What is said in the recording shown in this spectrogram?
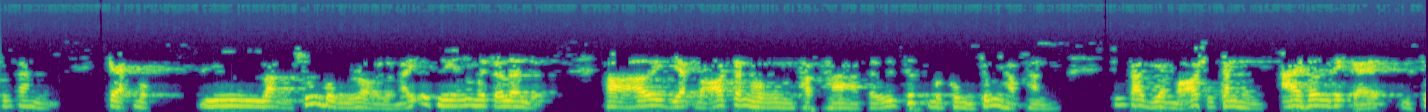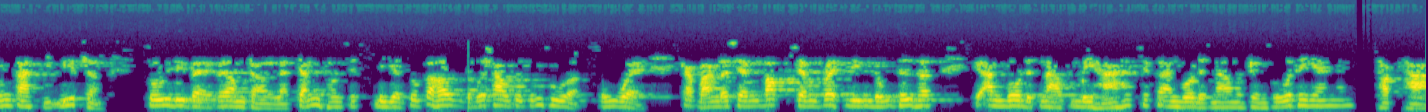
chúng ta nữa. Kẹt một lần xuống bùn rồi là mấy ức niên nó mới trở lên được. Họ ơi, dẹp bỏ tranh hùng thật hà, tự thức mà cùng chúng học hành. Chúng ta dẹp bỏ sự tranh hùng, Ai hơn thế kể Chúng ta chỉ biết rằng Tôi đi về với ông trời là tránh thôi chứ. Bây giờ tôi có hơn, Bữa sau tôi cũng thua Cũng về Các bạn đã xem bóc Xem wrestling đủ thứ hết. Cái anh vô địch nào cũng bị hạ hết Chứ. Có anh vô địch nào mà trường thủ ở thế gian này Thật thà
